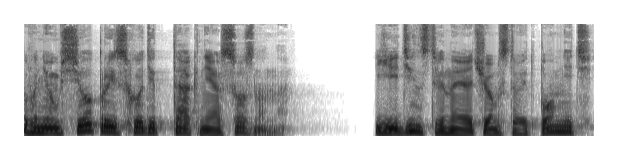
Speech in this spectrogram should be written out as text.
В нем все происходит так неосознанно. Единственное, о чем стоит помнить,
